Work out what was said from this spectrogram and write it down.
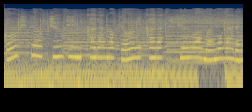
こうして宇宙人からの脅威から地球は守られましたとさ。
